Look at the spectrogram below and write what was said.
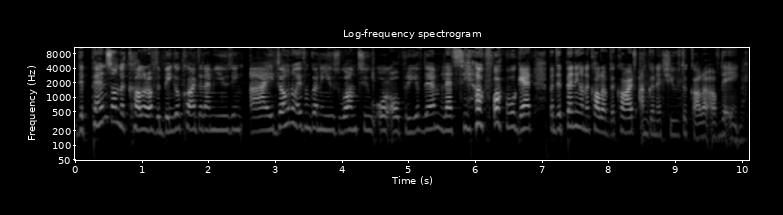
Depends on the color of the bingo card that I'm using. I don't know if I'm going to use one, two, or all three of them. Let's see how far we'll get. But depending on the color of the card, I'm going to choose the color of the ink.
